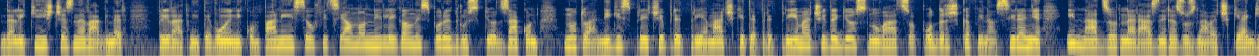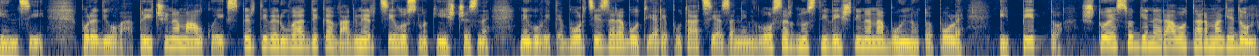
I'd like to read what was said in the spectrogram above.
дали ќе исчезне Вагнер? Приватните воени компании се официјално нелегални според рускиот закон, но тоа не ги спречи предприемачките предприемачи да ги основаат со поддршка, финансирање и надзор на разни разузнавачки агенции. Поради оваа причина малку експерти веруваат дека Вагнер целосно ќе исчезне. Неговите борци заработија репутација за немилосрдност и вештина на бојното поле. И петто, што е со генералот Армагедон?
